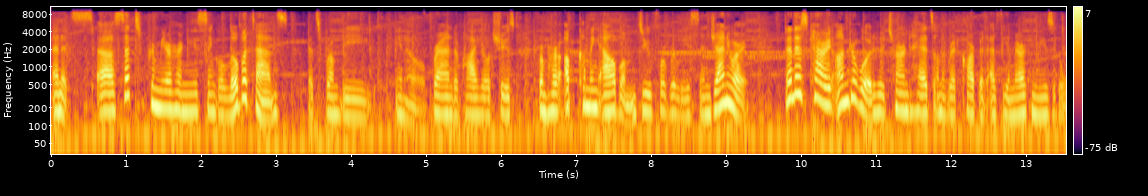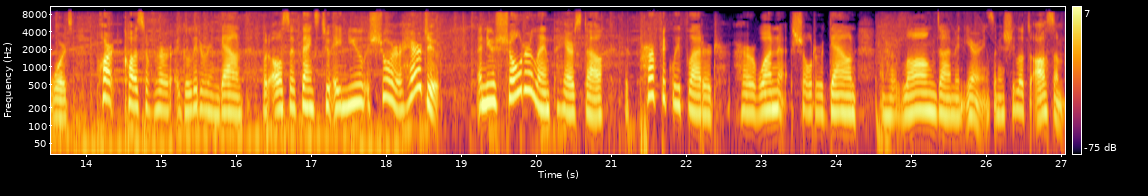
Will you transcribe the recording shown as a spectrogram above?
And it's uh, set to premiere her new single Louboutins. That's from the you know brand of high heeled shoes from her upcoming album due for release in January. Then there's Carrie Underwood, who turned heads on the red carpet as the American Music Awards, part cause of her glittering gown, but also thanks to a new, shorter hairdo a new shoulder length hairstyle that perfectly flattered her one shoulder gown and her long diamond earrings. I mean, she looked awesome.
